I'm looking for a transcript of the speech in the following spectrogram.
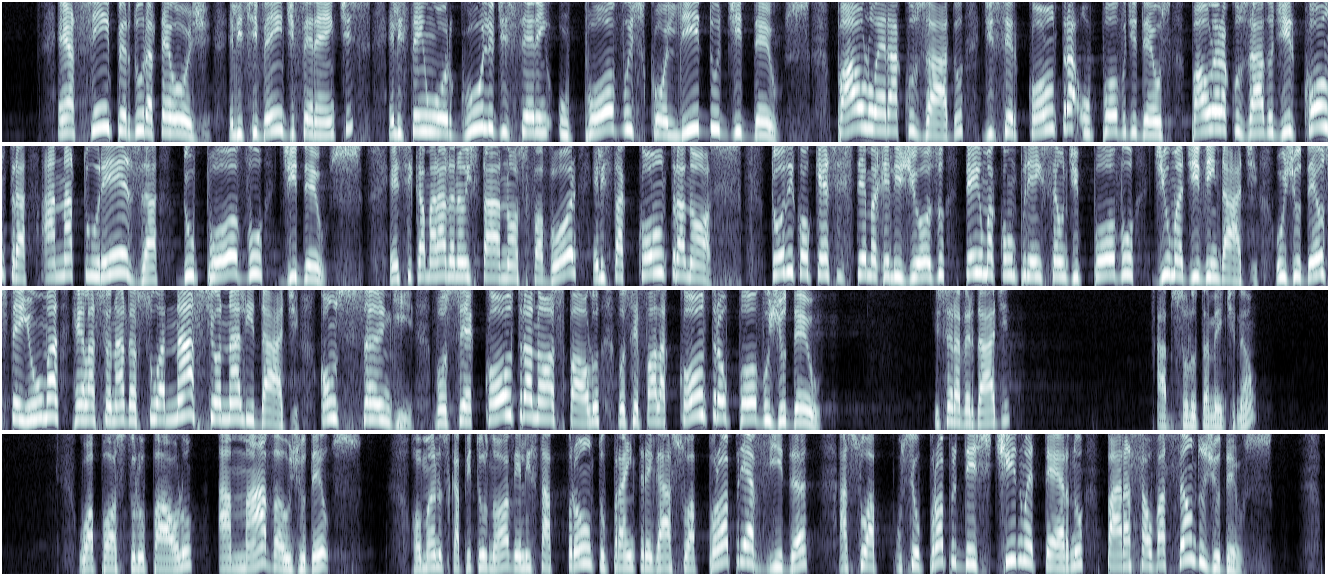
É assim e perdura até hoje. Eles se veem diferentes, eles têm um orgulho de serem o povo escolhido de Deus. Paulo era acusado de ser contra o povo de Deus. Paulo era acusado de ir contra a natureza do povo de Deus. Esse camarada não está a nosso favor, ele está contra nós. Todo e qualquer sistema religioso tem uma compreensão de povo, de uma divindade. Os judeus têm uma relacionada à sua nacionalidade, com sangue. Você é contra nós, Paulo, você fala contra o povo judeu. Isso era verdade? Absolutamente não. O apóstolo Paulo amava os judeus. Romanos capítulo 9, ele está pronto para entregar a sua própria vida, a sua, o seu próprio destino eterno para a salvação dos judeus.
